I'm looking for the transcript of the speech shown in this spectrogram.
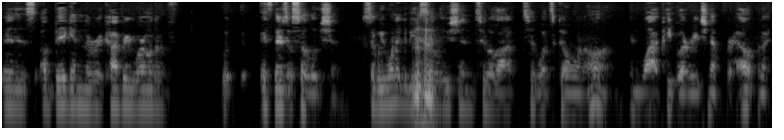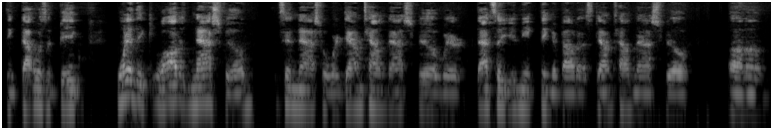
is a big in the recovery world of. If there's a solution, so we wanted to be mm-hmm. a solution to a lot to what's going on and why people are reaching up for help, and I think that was a big one of the well, Nashville. It's in Nashville. We're downtown Nashville. Where that's a unique thing about us, downtown Nashville. Um,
